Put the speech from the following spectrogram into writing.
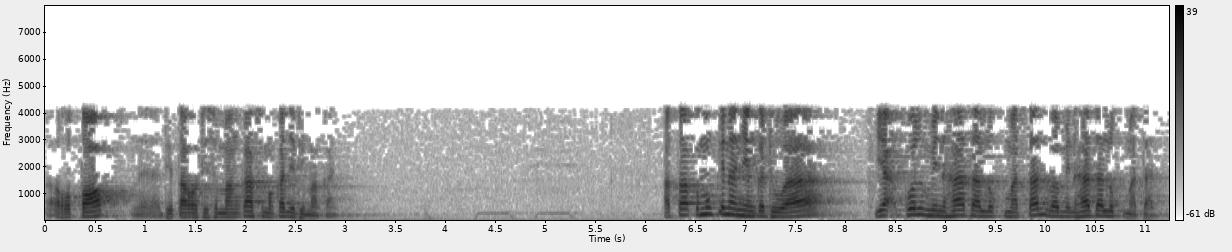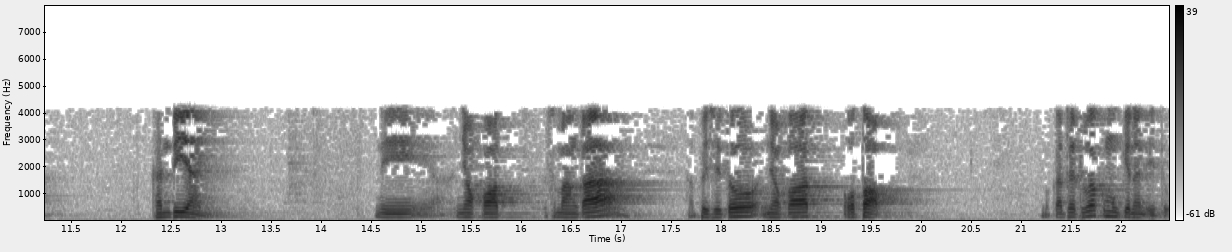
e, rotop, e, ditaruh di semangka, semangkanya dimakan. Atau kemungkinan yang kedua, yakul min hadza lukmatan wa min hadza lukmatan. Gantian. Ini nyokot semangka, habis itu nyokot rotok. Maka ada dua kemungkinan itu.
